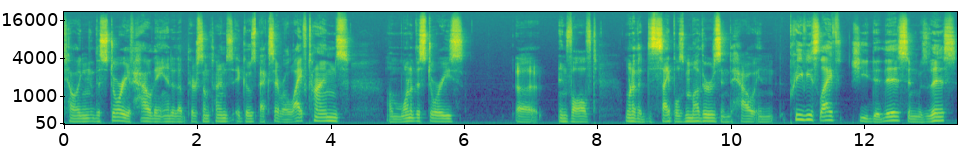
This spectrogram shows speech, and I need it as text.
telling the story of how they ended up there. Sometimes it goes back several lifetimes. Um, one of the stories uh, involved one of the disciples' mothers and how in previous life she did this and was this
